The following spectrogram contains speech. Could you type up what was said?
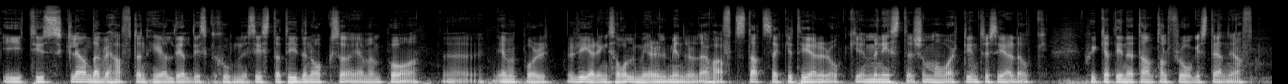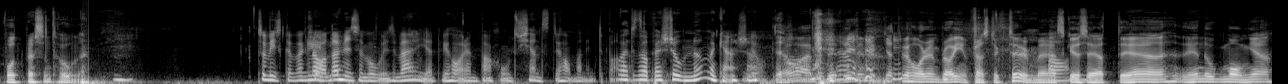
i Tyskland där vi haft en hel del diskussioner sista tiden också, även på, eh, även på regeringshåll mer eller mindre. Där vi har haft statssekreterare och eh, minister som har varit intresserade och skickat in ett antal frågeställningar och fått presentationer. Mm. Så vi ska vara glada vi som bor i Sverige att vi har en pensionstjänst. Det har man inte på Och att vi har personnummer kanske. Ja, ja men det, det är mycket att vi har en bra infrastruktur. Men ja. jag skulle säga att det är, det är nog många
